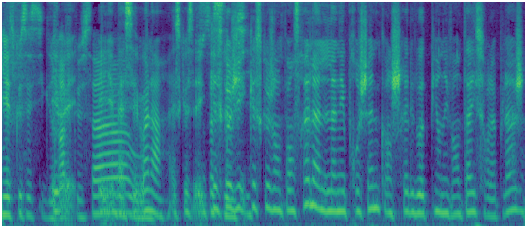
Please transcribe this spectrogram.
Et est-ce que c'est si grave Et- que Et ça ben, c'est ou- voilà. Est-ce que qu'est-ce que aussi- que j'en penserai la- l'année prochaine quand je serai les doigts de pied en éventail sur la plage?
